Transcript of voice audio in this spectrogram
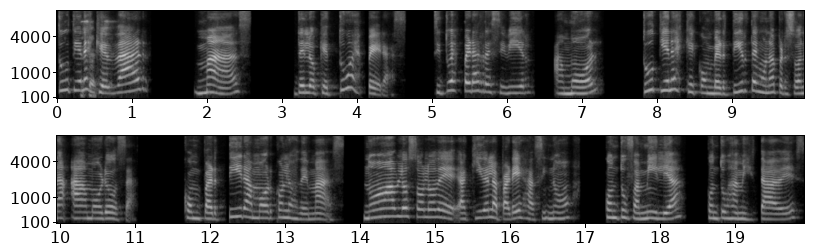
Tú tienes que dar más de lo que tú esperas. Si tú esperas recibir amor, tú tienes que convertirte en una persona amorosa, compartir amor con los demás. No hablo solo de aquí de la pareja, sino con tu familia, con tus amistades,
